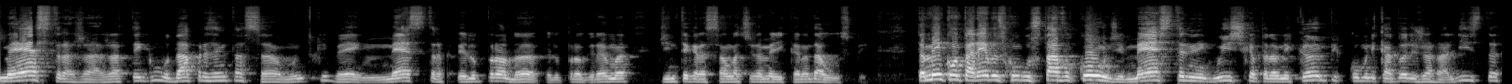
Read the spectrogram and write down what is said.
Mestra já, já tem que mudar a apresentação, muito que bem. Mestra pelo PROLAN, pelo Programa de Integração Latino-Americana da USP. Também contaremos com Gustavo Conde, mestre em Linguística pela Unicamp, comunicador e jornalista,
